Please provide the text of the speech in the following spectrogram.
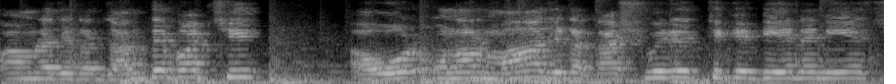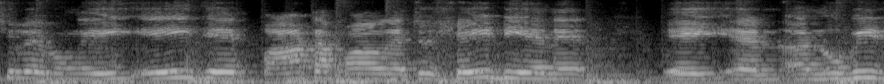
আমরা যেটা জানতে পারছি ওর ওনার মা যেটা কাশ্মীরের থেকে ডিএনএ নিয়ে এসেছিল এবং এই এই যে পাটা পাওয়া গেছে সেই ডিএনএ এই নবীর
